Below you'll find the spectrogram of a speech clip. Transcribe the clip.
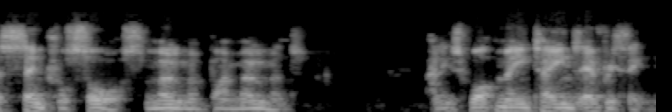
a central source moment by moment. And it's what maintains everything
